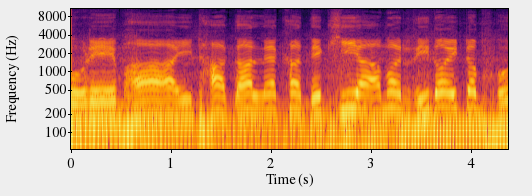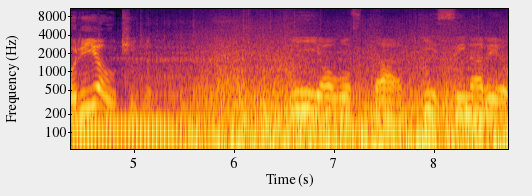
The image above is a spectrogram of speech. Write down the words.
ওরে ভাই, ঢাকা লেখা দেখিয়া আমার হৃদয়টা ভরিয়া উঠিল। কি অবস্থা, কি সিনারিও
